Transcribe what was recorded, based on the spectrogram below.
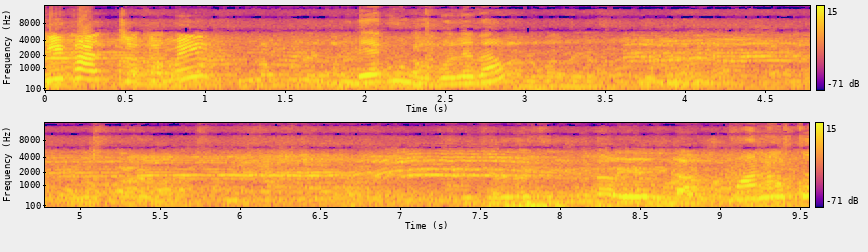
কি খাচ্ছ তুমি? বেগুনি বলে দাও। মানুষ তো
